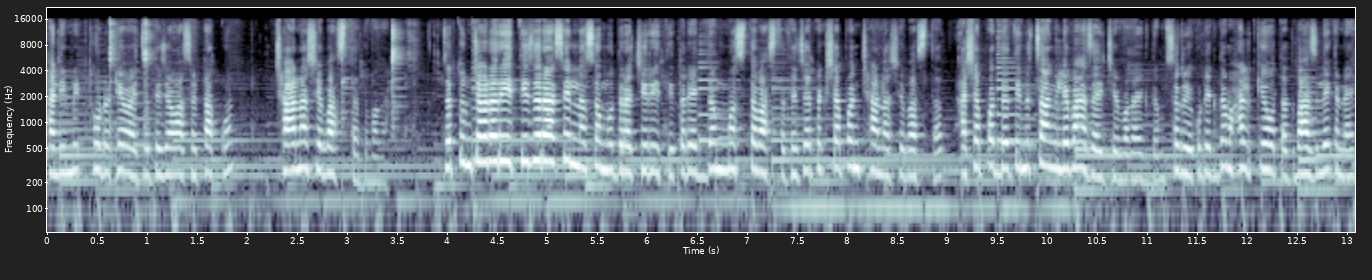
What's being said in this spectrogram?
खाली मीठ थोडं ठेवायचं त्याच्यावर असं टाकून छान असे भाजतात बघा. जर तुमच्याकडे रेती जर असेल ना समुद्राची रेती तर एकदम मस्त भाजतात त्याच्यापेक्षा पण छान असे भाजतात अशा पद्धतीने चांगले भाजायचे बघा एकदम. सगळे कुठे एकदम हलके होतात. भाजले की नाही?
